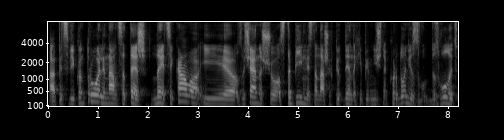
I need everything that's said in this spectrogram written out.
а, під свій контроль. Нам це теж не цікаво. І е, звичайно, що стабільність на наших південних і північних кордонів дозволить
